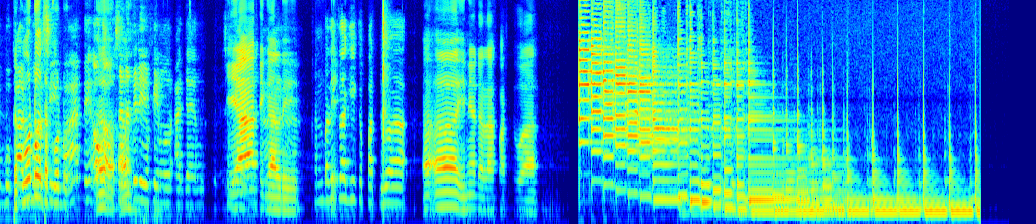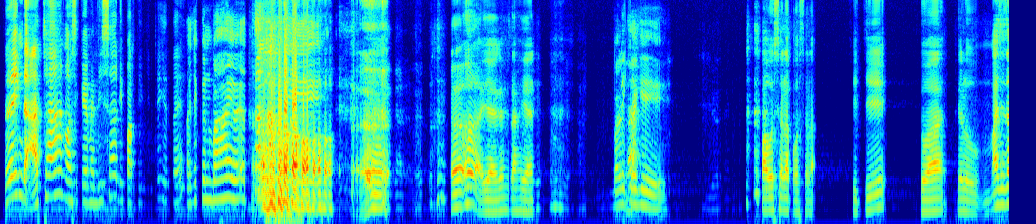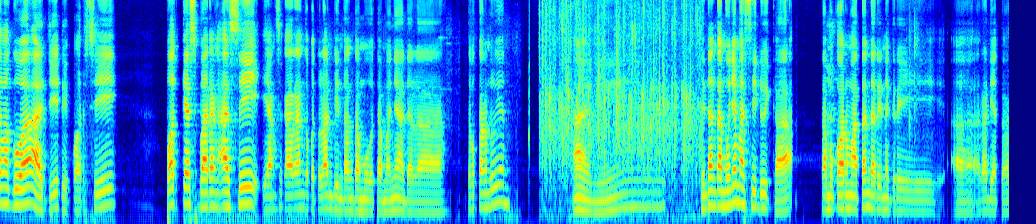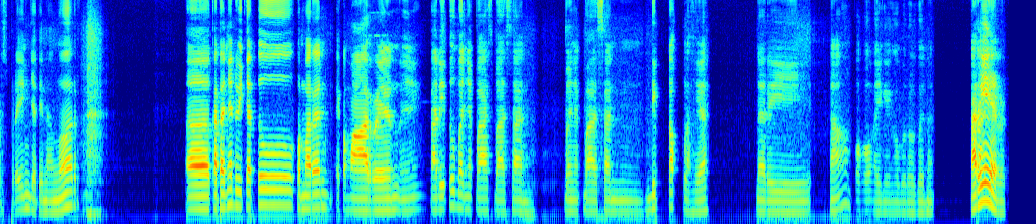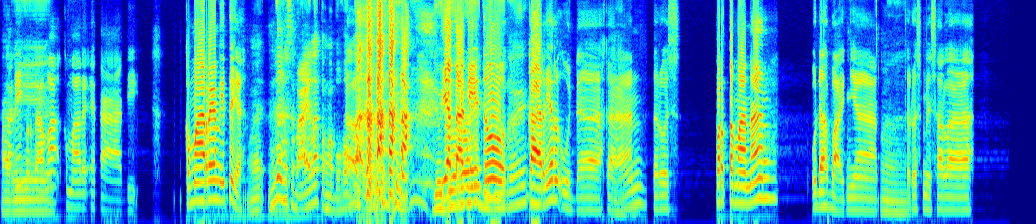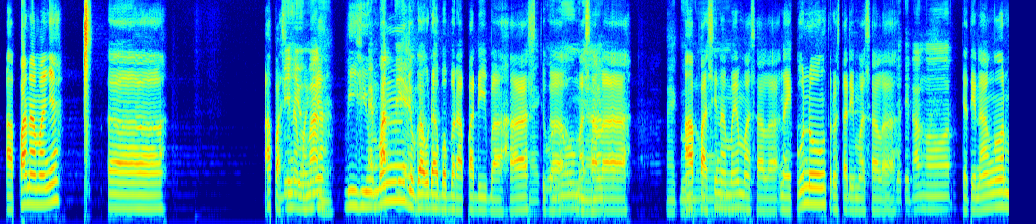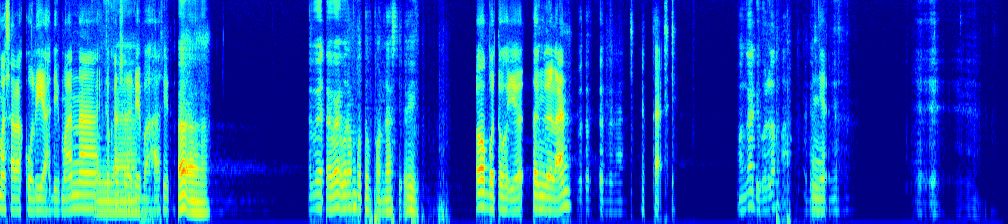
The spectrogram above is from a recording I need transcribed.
Bukan Tekudu, porsi tekudu. mana. Oh, nggak Eh, usah eh. nanti di feel aja yang Iya, tinggal di Kan balik lagi ke part 2. Eh, eh, ini adalah part 2. Teuing da acan masih kena bisa di part itu ya teh. Ajakeun bae eta. Heeh, ya guys lah ya. Balik lagi. Pause lah, pause lah. Cici, dua, tilu. Masih sama gua Aji di porsi podcast barang asi yang sekarang kebetulan bintang tamu utamanya adalah tepuk tangan dulu Yan. Anjing. Bintang tamunya masih Dwika, tamu kehormatan dari negeri eh, Radiator Spring, Jatinangor. Eh, katanya Dwika tuh kemarin eh kemarin eh tadi tuh banyak bahas-bahasan banyak bahasan deep talk lah ya dari nah pokok aing ngobrol gana karir karir Tadi pertama kemarin eh tadi. Kemarin itu ya. Enggak enggak sebaik lah toh nggak bohong lah jujur Iya tadi we, itu we. karir udah kan. Terus pertemanan udah banyak. Eh, Terus misalnya apa namanya? Eh apa sih Be human. namanya? Be human Empati, juga empati. udah beberapa dibahas Naik juga gunung, ya. Naik apa gunung, sih namanya? Masalah naik gunung terus tadi masalah Jatinangor. Jatinangor masalah kuliah di mana? Itu kan Kuliah. sudah dibahas itu. Heeh. Tapi btw orang butuh pondasi euy. Oh butuh iya tenggelan. Butuh tenggelam eta sih. Mangga diulang ah. Nya.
